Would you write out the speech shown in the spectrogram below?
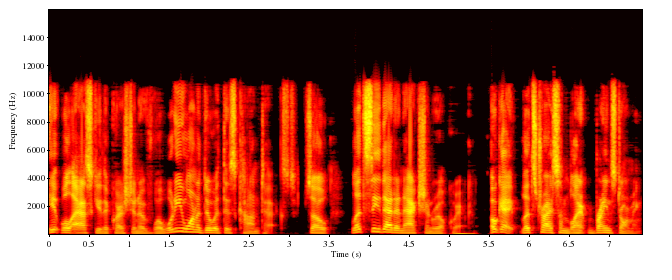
it will ask you the question of, well, what do you want to do with this context? So let's see that in action real quick. Okay, let's try some brainstorming.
